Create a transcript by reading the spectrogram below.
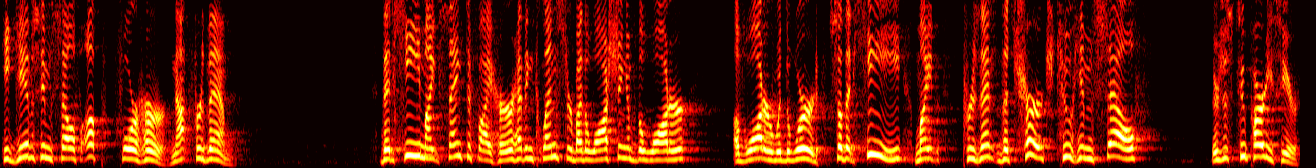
He gives himself up for her, not for them. That he might sanctify her, having cleansed her by the washing of the water of water with the word, so that he might present the church to himself there's just two parties here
